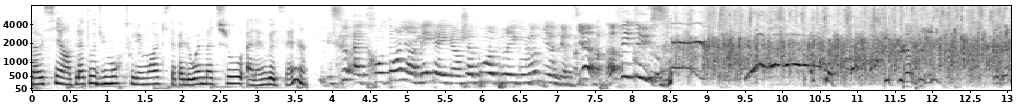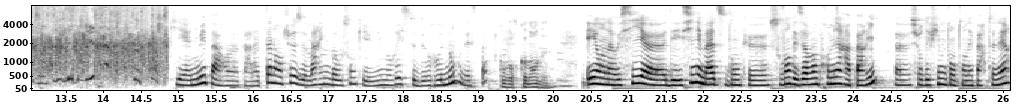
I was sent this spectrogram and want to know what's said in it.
On a aussi un plateau d'humour tous les mois qui s'appelle le One Match Show à la Nouvelle Scène. Est-ce qu'à 30 ans, il y a un mec avec un chapeau un peu rigolo qui va faire Tiens, un fœtus! Qui est animé par, euh, par la talentueuse Marine Bausson, qui est une humoriste de renom, n'est-ce pas? Qu'on vous recommande. Et on a aussi euh, des cinémats, donc euh, souvent des avant-premières à Paris, euh, sur des films dont on est partenaire.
